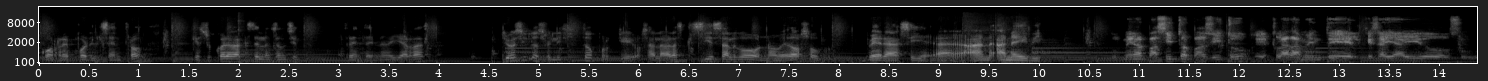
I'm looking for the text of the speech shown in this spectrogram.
correr por el centro, que su coreback esté lanzando 139 yardas, yo sí los felicito porque, o sea, la verdad es que sí es algo novedoso ver así a Navy. Mira, pasito a pasito, eh, claramente el que se haya ido su,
